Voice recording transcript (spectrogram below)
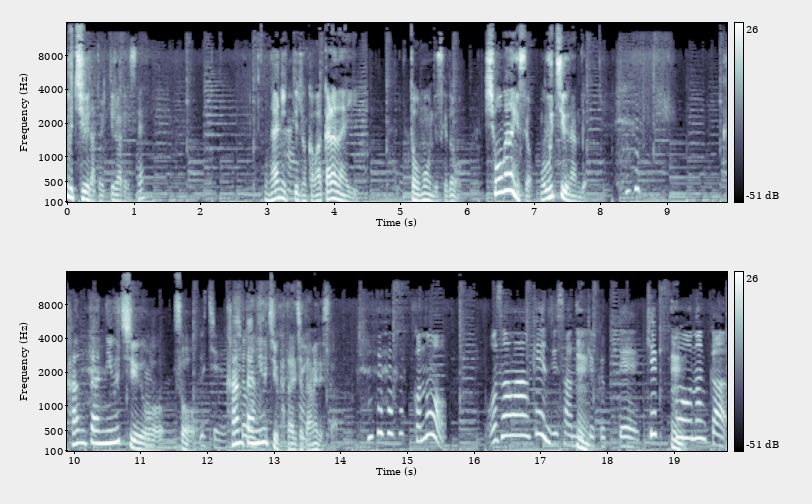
宇宙だと言ってるわけですね。何言ってるのかわからないと思うんですけど、しょうがないんですよ。もう宇宙なんで。簡単に宇宙を、そう。簡単に宇宙。宙語れちゃダメですよ。この、小沢健二さんの曲って、結構なんか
